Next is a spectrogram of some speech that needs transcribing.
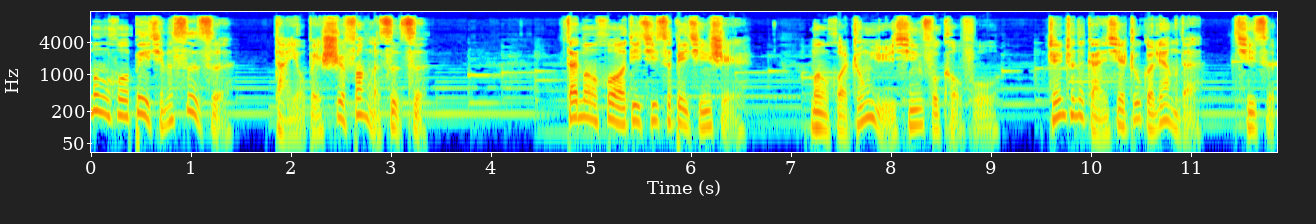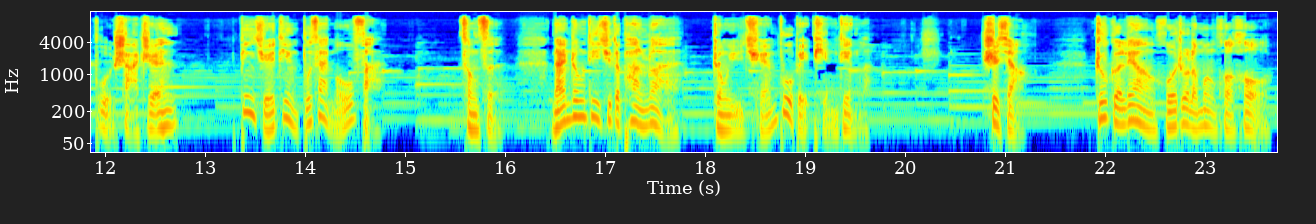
孟获被擒了四次，但又被释放了四次。在孟获第七次被擒时，孟获终于心服口服，真诚地感谢诸葛亮的妻子不杀之恩，并决定不再谋反。从此，南中地区的叛乱终于全部被平定了。试想，诸葛亮活捉了孟获后，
